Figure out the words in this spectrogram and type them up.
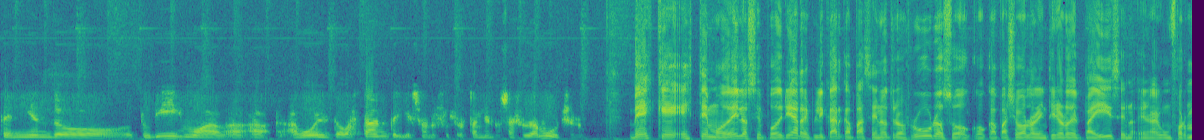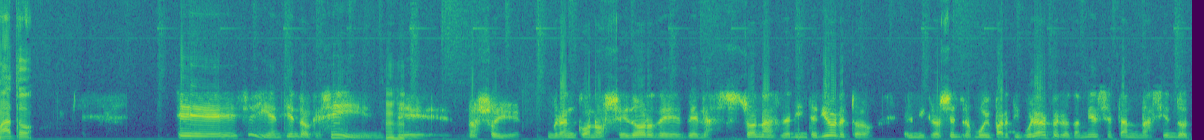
teniendo turismo, ha, vuelto bastante y eso a nosotros también nos ayuda mucho. ¿Ves que este modelo se podría replicar capaz en otros rubros o, capaz llevarlo al interior del país en, algún formato? Eh, sí, entiendo que sí. Eh, no soy un gran conocedor de, las zonas del interior, esto el microcentro es muy particular, pero también se están haciendo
